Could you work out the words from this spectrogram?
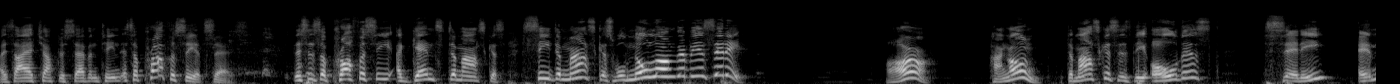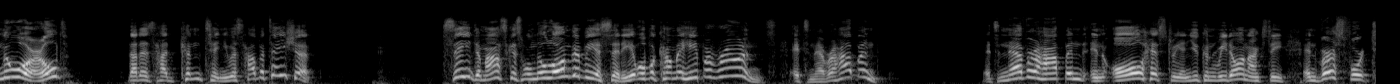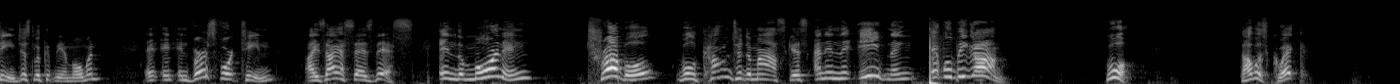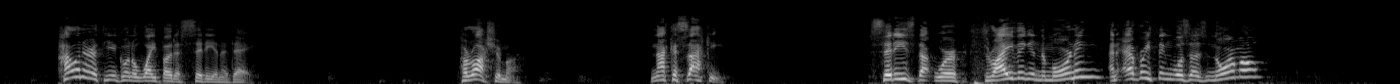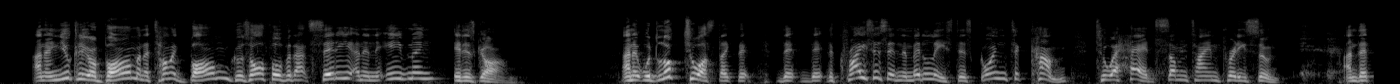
Isaiah chapter 17, it's a prophecy, it says. This is a prophecy against Damascus. See, Damascus will no longer be a city. Ah, hang on. Damascus is the oldest city in the world that has had continuous habitation. See, Damascus will no longer be a city, it will become a heap of ruins. It's never happened. It's never happened in all history. And you can read on actually in verse 14. Just look at me a moment. In, in, in verse 14, Isaiah says this In the morning, trouble will come to Damascus, and in the evening, it will be gone. Whoa, that was quick. How on earth are you going to wipe out a city in a day? Hiroshima, Nagasaki, cities that were thriving in the morning and everything was as normal. And a nuclear bomb, an atomic bomb, goes off over that city, and in the evening, it is gone. And it would look to us like the, the, the, the, crisis in the Middle East is going to come to a head sometime pretty soon. And that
